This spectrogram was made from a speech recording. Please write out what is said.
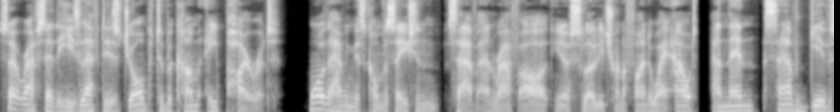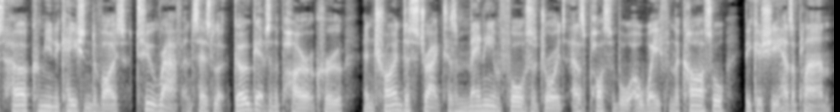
So Raff said that he's left his job to become a pirate. While they're having this conversation, Sav and Raff are, you know, slowly trying to find a way out, and then Sav gives her communication device to Raff and says, Look, go get to the pirate crew and try and distract as many enforcer droids as possible away from the castle because she has a plan.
